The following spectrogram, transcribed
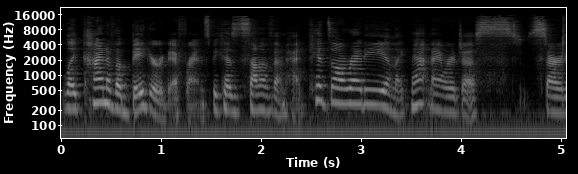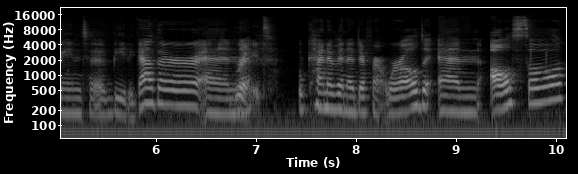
like kind of a bigger difference because some of them had kids already. And like Matt and I were just starting to be together and Right. Kind of in a different world. And also,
